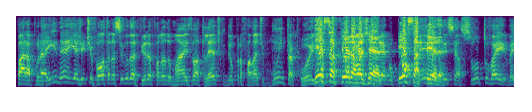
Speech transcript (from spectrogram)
para por aí, né? E a gente volta na segunda-feira falando mais do Atlético. Deu para falar de muita coisa. Terça-feira, Rogério. Terça-feira. Esse assunto vai. vai...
